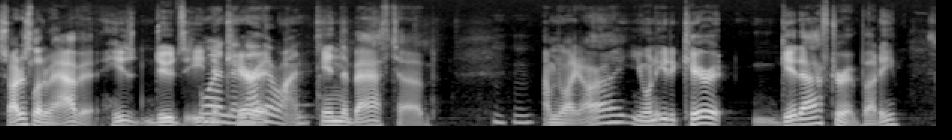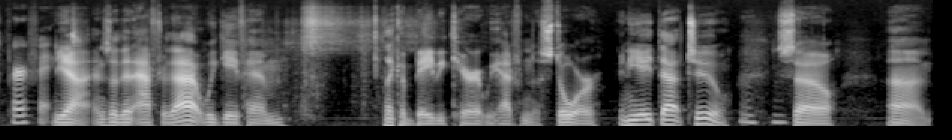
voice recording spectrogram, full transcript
So I just let him have it. He's dude's eating Wanted a carrot in the bathtub. I'm like, all right, you want to eat a carrot? Get after it, buddy. It's perfect. Yeah, and so then after that, we gave him like a baby carrot we had from the store, and he ate that too. So um,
